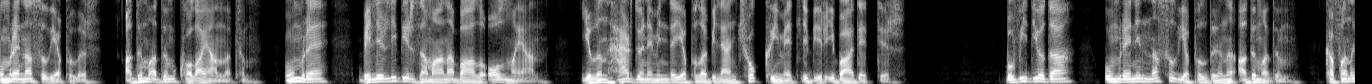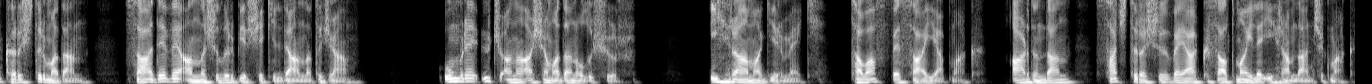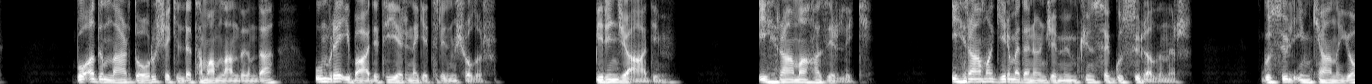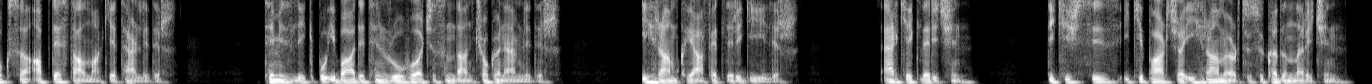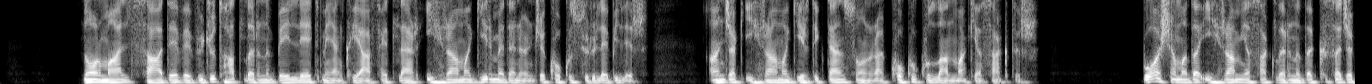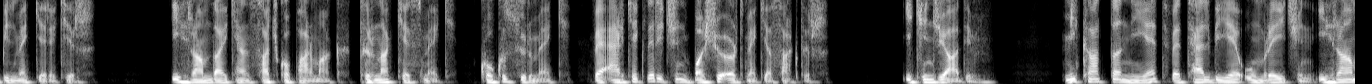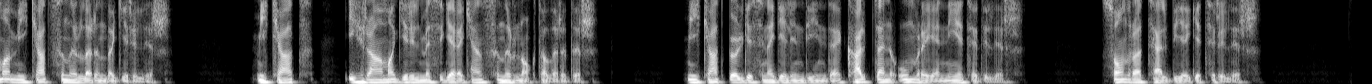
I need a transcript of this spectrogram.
Umre nasıl yapılır? Adım adım kolay anlatım. Umre, belirli bir zamana bağlı olmayan, yılın her döneminde yapılabilen çok kıymetli bir ibadettir. Bu videoda umrenin nasıl yapıldığını adım adım, kafanı karıştırmadan, sade ve anlaşılır bir şekilde anlatacağım. Umre üç ana aşamadan oluşur. İhrama girmek, tavaf ve sa'i yapmak. Ardından saç tıraşı veya kısaltma ile ihramdan çıkmak. Bu adımlar doğru şekilde tamamlandığında umre ibadeti yerine getirilmiş olur. Birinci adim. İhrama hazırlık. İhrama girmeden önce mümkünse gusül alınır. Gusül imkanı yoksa abdest almak yeterlidir. Temizlik bu ibadetin ruhu açısından çok önemlidir. İhram kıyafetleri giyilir. Erkekler için. Dikişsiz iki parça ihram örtüsü kadınlar için. Normal, sade ve vücut hatlarını belli etmeyen kıyafetler ihrama girmeden önce koku sürülebilir. Ancak ihrama girdikten sonra koku kullanmak yasaktır. Bu aşamada ihram yasaklarını da kısaca bilmek gerekir. İhramdayken saç koparmak, tırnak kesmek, koku sürmek ve erkekler için başı örtmek yasaktır. İkinci adım. Mikatta niyet ve telbiye umre için ihrama mikat sınırlarında girilir. Mikat, ihrama girilmesi gereken sınır noktalarıdır. Mikat bölgesine gelindiğinde kalpten umreye niyet edilir. Sonra telbiye getirilir.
